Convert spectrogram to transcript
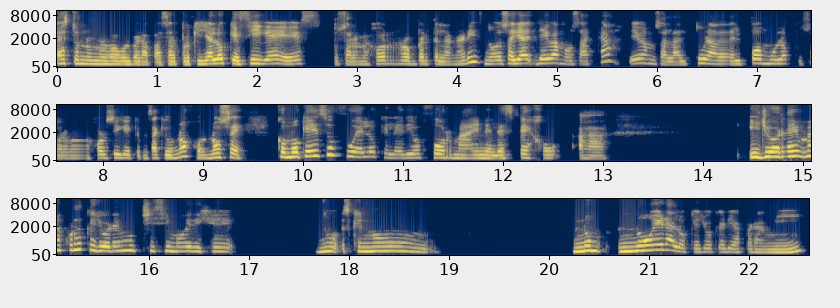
esto no me va a volver a pasar, porque ya lo que sigue es, pues a lo mejor romperte la nariz, ¿no? O sea, ya, ya íbamos acá, ya íbamos a la altura del pómulo, pues a lo mejor sigue que me saque un ojo, no sé. Como que eso fue lo que le dio forma en el espejo a... Y lloré, me acuerdo que lloré muchísimo y dije, no, es que no, no, no era lo que yo quería para mí,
